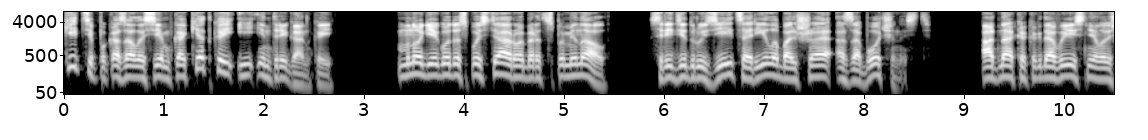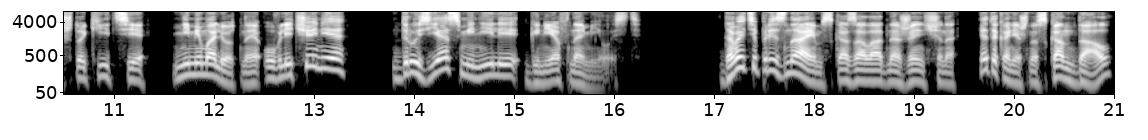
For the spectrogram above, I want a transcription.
Китти показалась им кокеткой и интриганкой. Многие годы спустя Роберт вспоминал, среди друзей царила большая озабоченность. Однако, когда выяснилось, что Китти не мимолетное увлечение, друзья сменили гнев на милость. «Давайте признаем», — сказала одна женщина, — «это, конечно, скандал,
